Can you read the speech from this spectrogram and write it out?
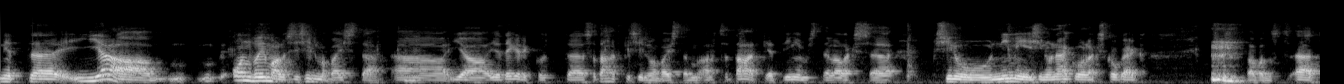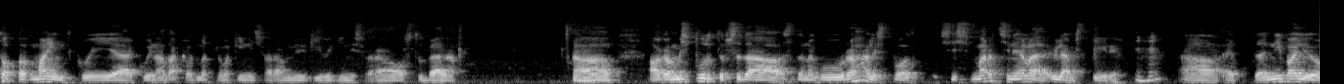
nii et uh, ja on võimalusi silma paista uh, ja, ja tegelikult uh, sa tahadki silma paista, sa tahadki, et inimestel oleks uh, sinu nimi, sinu nägu oleks kogu aeg vabandust uh,, top of mind, kui uh,, kui nad hakkavad mõtlema kinnisvara müügi või kinnisvara ostu peale uh,. aga mis puudutab seda, seda nagu rahalist poolt, siis ma arvan, et siin ei ole ülemist piiri mm. -hmm. Uh, et uh, nii palju,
